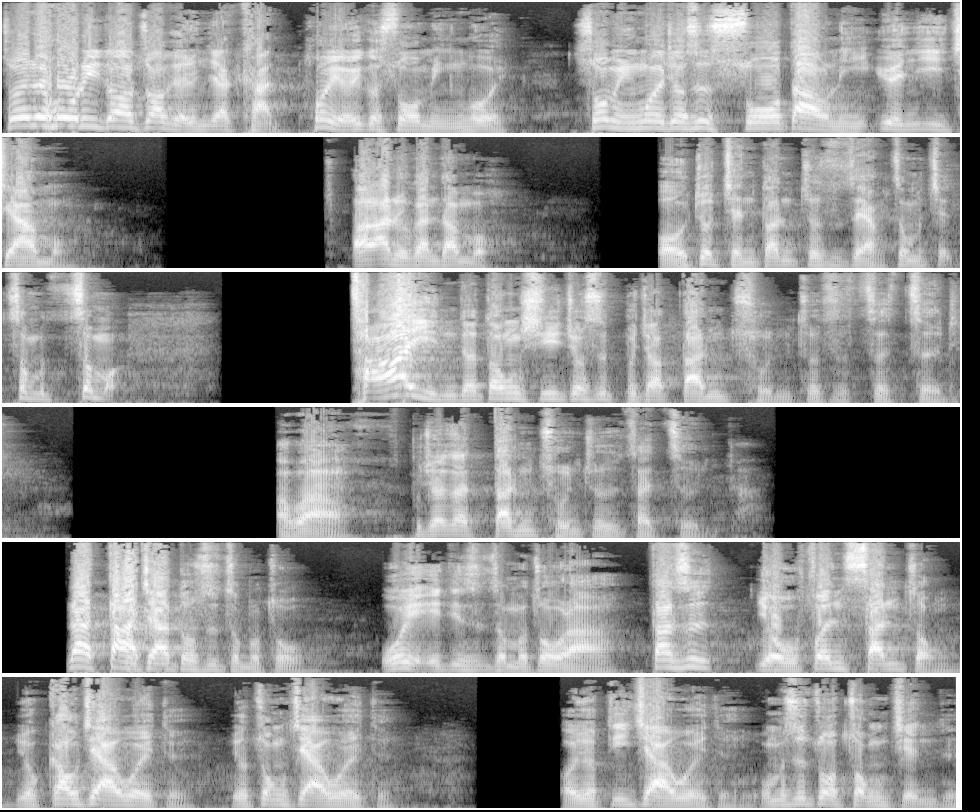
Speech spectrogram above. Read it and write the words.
所以的获利都要抓给人家看，会有一个说明会，说明会就是说到你愿意加盟，啊，阿刘干单不？哦，就简单就是这样，这么简，这么这么。茶饮的东西就是比较单纯，就是在这里，好不好？比较在单纯，就是在这里啦。那大家都是这么做，我也一定是这么做啦。但是有分三种，有高价位的，有中价位的，哦，有低价位的。我们是做中间的，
